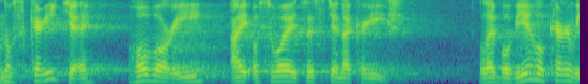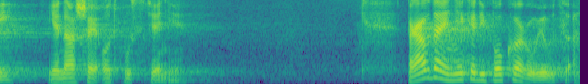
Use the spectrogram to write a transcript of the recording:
no skryte hovorí aj o svojej ceste na kríž lebo v jeho krvi je naše odpustenie. Pravda je niekedy pokorujúca.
